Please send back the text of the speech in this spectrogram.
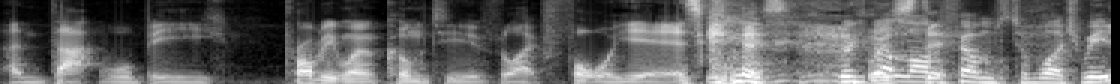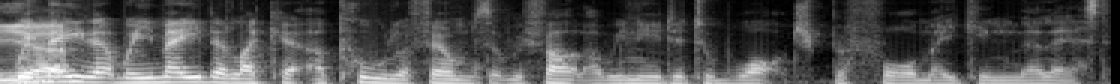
and that will be probably won't come to you for like four years because We've got a lot of films to watch. We, we made a, we made a, like a, a pool of films that we felt like we needed to watch before making the list,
